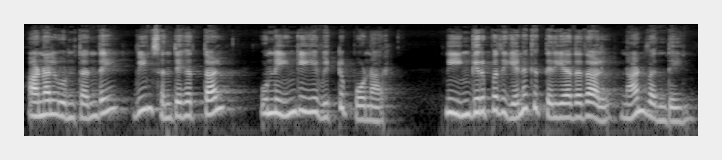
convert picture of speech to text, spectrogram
ஆனால் உன் தந்தை வீண் சந்தேகத்தால் உன்னை இங்கேயே விட்டு போனார். நீ இங்கிருப்பது எனக்கு தெரியாததால் நான் வந்தேன்.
